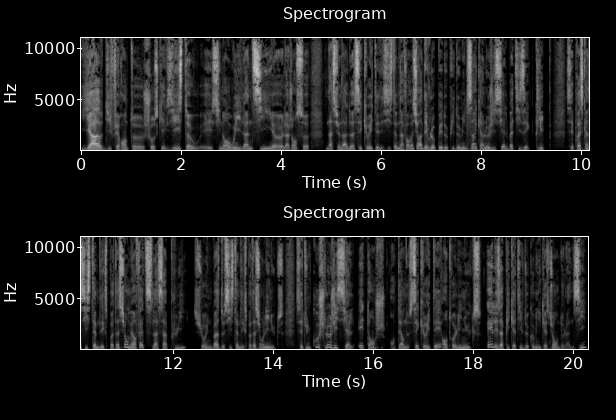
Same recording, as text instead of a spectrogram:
il y a différentes euh, choses qui existent et sinon oui l'ANSI, euh, l'agence nationale de la sécurité des systèmes d'information, a développé depuis 2005 un logiciel baptisé CLIP. C'est presque un système d'exploitation mais en fait cela s'appuie sur une base de système d'exploitation Linux. C'est une couche logicielle étanche en termes de sécurité entre Linux et les applicatifs de communication de l'ANSI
